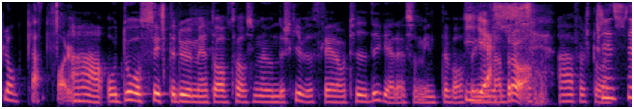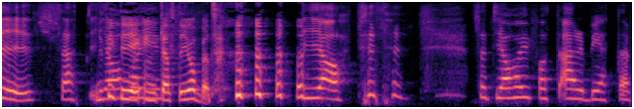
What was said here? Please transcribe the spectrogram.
bloggplattform. Ah, och då sitter du med ett avtal som är underskrivet flera år tidigare som inte var så yes. himla bra. Ah, förstår. Precis. Så att du fick det enklaste ju... jobbet. ja, precis. Så att jag har ju fått arbeta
